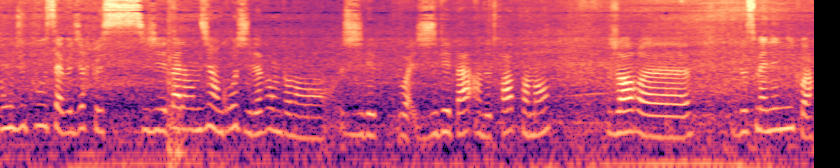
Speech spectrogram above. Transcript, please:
Donc du coup ça veut dire que si j'y vais pas lundi, en gros j'y vais pas pendant. J'y vais. Ouais, j'y vais pas, 1, 2, 3, pendant genre euh, deux semaines et demie quoi.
